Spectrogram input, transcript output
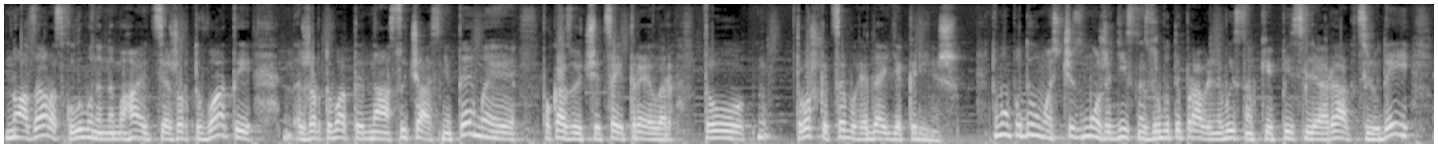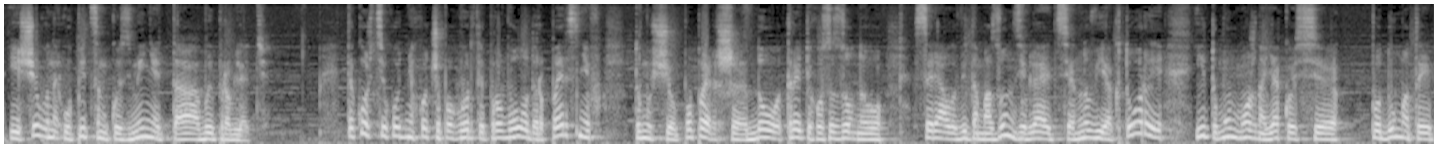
Ну а зараз, коли вони намагаються жартувати, жартувати на сучасні теми, показуючи цей трейлер, то ну, трошки це виглядає як крінж. Тому подивимось, чи зможе дійсно зробити правильні висновки після реакції людей і що вони у підсумку змінять та виправлять. Також сьогодні хочу поговорити про Володар Перснів, тому що, по-перше, до третього сезону серіалу від Amazon з'являються нові актори, і тому можна якось е, подумати,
